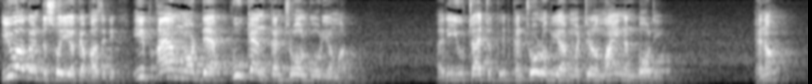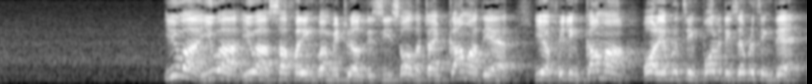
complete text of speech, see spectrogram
You are going to show your capacity. If I am not there, who can control Gauriya Math? Hari, you try to get control of your material mind and body. You know? You are, you are, you are suffering from material disease all the time, karma there, you are feeling karma, or everything, politics, everything there.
